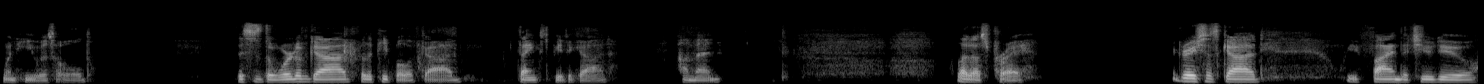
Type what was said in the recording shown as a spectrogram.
when he was old. This is the word of God for the people of God. Thanks be to God. Amen. Let us pray. Gracious God, we find that you do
